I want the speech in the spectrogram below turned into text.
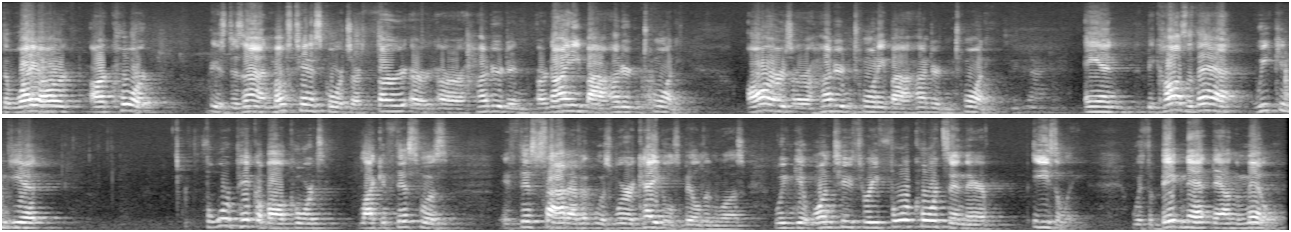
the way our, our court is designed, most tennis courts are third, are, are 100 and, are 90 by 120. Ours are 120 by 120. Exactly. And because of that, we can get four pickleball courts, like if this was, if this side of it was where Kegel's building was, we can get one, two, three, four courts in there easily, with a big net down the middle.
